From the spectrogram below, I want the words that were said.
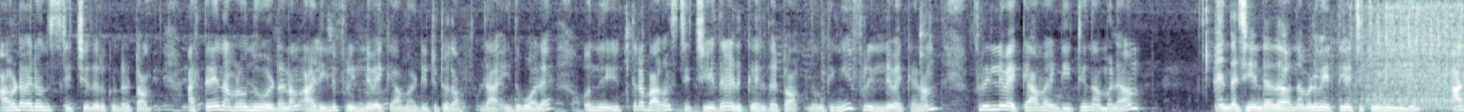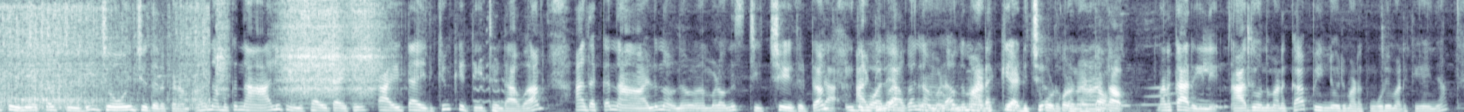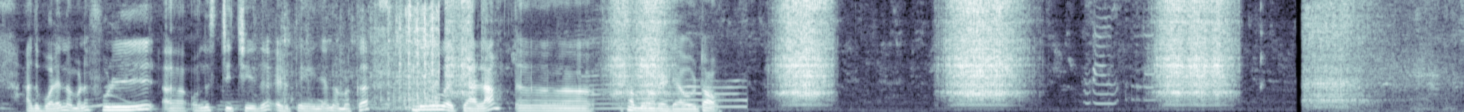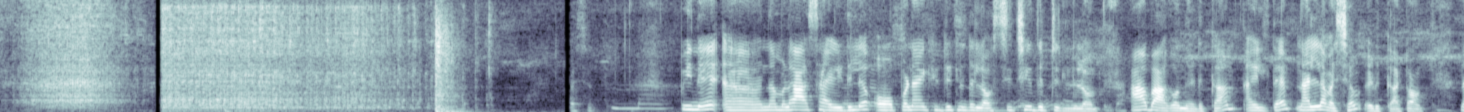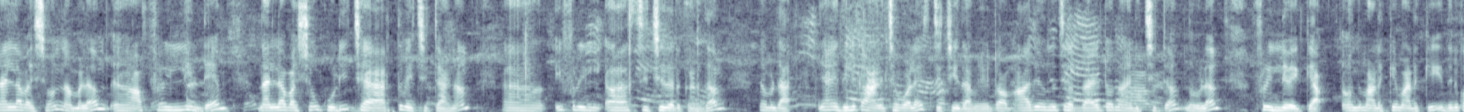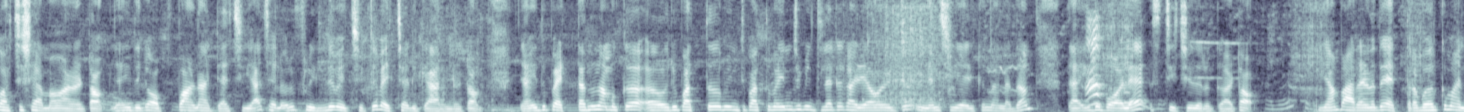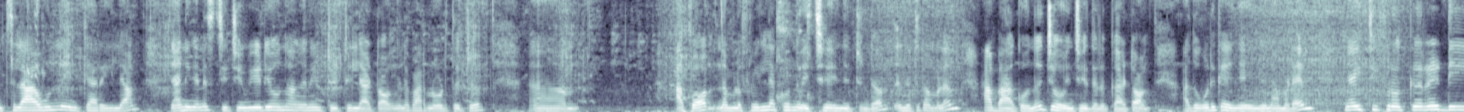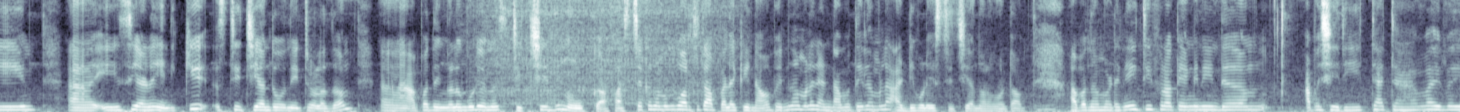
അവിടെ വരെ ഒന്ന് സ്റ്റിച്ച് ചെയ്തെടുക്കേണ്ടത് കേട്ടോ. അത്രയും നമ്മളൊന്ന് വിടണം. അടിയിൽ ഫ്രില്ല് വെക്കാൻ വേണ്ടിയിട്ട് കേട്ടോ. ഇതാ ഇതുപോലെ ഒന്ന് ഇത്ര ഭാഗം സ്റ്റിച്ച് ചെയ്ത് എടുക്കരുത് കേട്ടോ. നമുക്കിനി ഫ്രില്ല് വെക്കണം. ഫ്രില്ല് വെക്കാൻ വേണ്ടിയിട്ട് നമ്മൾ എന്താ ചെയ്യേണ്ടത്? നമ്മൾ വെട്ടി വെച്ച തുണിയില്ലേ ആ തുണിയൊക്കെ കൂടി ജോയിൻ ചെയ്തെടുക്കണം. അത് നമുക്ക് നാല് പീസായിട്ടായിട്ട് ആയിട്ടായിരിക്കും കിട്ടിയിട്ടുണ്ടാവുക. അതൊക്കെ നാലും നമ്മ- നമ്മളൊന്ന് സ്റ്റിച്ച് ചെയ്തിട്ട് ഇതുപോലെ ഭാഗം നമ്മൾ ഒന്ന് മടക്കി അടിച്ച് കൊടുക്കണം കേട്ടോ. മടക്കാറിയില്ലേ ആദ്യം ഒന്ന് മടക്കുക പിന്നെ ഒരു മടക്കും കൂടി മടക്കി കഴിഞ്ഞാൽ അതുപോലെ നമ്മൾ ഫുൾ ഒന്ന് സ്റ്റിച്ച് ചെയ്ത് എടുത്തു കഴിഞ്ഞാൽ നമുക്ക് സ്ലീവ് വയ്ക്കാനുള്ള സംഭവം റെഡി ആവും കേട്ടോ. പിന്നെ നമ്മൾ ആ സൈഡിൽ ഓപ്പൺ ആക്കിയിട്ടുണ്ടല്ലോ സ്റ്റിച്ച് ചെയ്തിട്ടില്ലല്ലോ. ആ ഭാഗം ഒന്ന് എടുക്കാം. അതിലത്തെ നല്ല വശം എടുക്കാം കേട്ടോ നല്ല വശവും നമ്മൾ ആ ഫ്രില്ലിന്റെ നല്ല വശവും കൂടി ചേർത്ത് വെച്ചിട്ടാണ് ഈ ഫ്രിൽ സ്റ്റിച്ച് ചെയ്തെടുക്കുന്നത് നമ്മൾ ഞാൻ ഇതിൽ കാണിച്ച പോലെ സ്റ്റിച്ച് ചെയ്താൽ മതി കേട്ടോ. ആദ്യം ഒന്ന് ചെറുതായിട്ടൊന്ന് അടിച്ചിട്ട് നമ്മൾ ഫ്രില്ല് വെക്കാം ഒന്ന് മടക്കി മടക്കി ഇതിന് കുറച്ച് ക്ഷമമാണ് കേട്ടോ. ഞാൻ ഇതിന്റെ ഒപ്പാണ് അറ്റാച്ച് ചെയ്യുക ചിലർ ഫ്രില്ല് വെച്ചിട്ട് വെച്ചടിക്കാറുണ്ട് കേട്ടോ. ഞാൻ ഇത് പെട്ടെന്ന് നമുക്ക് ഒരു പത്ത് മിനിറ്റ് പത്ത് പതിനഞ്ച് മിനിറ്റിലൊക്കെ കഴിയാൻ വേണ്ടിയിട്ട് ഇങ്ങനെ ചെയ്യായിരിക്കും നല്ലത്. ഇതുപോലെ സ്റ്റിച്ച് ചെയ്തെടുക്കുക കേട്ടോ. ഞാൻ പറയണത് എത്ര പേർക്ക് മനസ്സിലാവും എന്ന് എനിക്കറിയില്ല. ഞാനിങ്ങനെ സ്റ്റിച്ചിങ് വീഡിയോ ഒന്നും അങ്ങനെ ഇട്ടിട്ടില്ല കേട്ടോ. അങ്ങനെ പറഞ്ഞു കൊടുത്തിട്ട് അപ്പോൾ നമ്മൾ ഫ്രില്ലൊക്കെ ഒന്ന് വെച്ച് കഴിഞ്ഞിട്ടുണ്ട്. എന്നിട്ട് നമ്മൾ ആ ഭാഗം ഒന്ന് ജോയിൻ ചെയ്തെടുക്കുക കേട്ടോ അതുകൂടി കഴിഞ്ഞ് കഴിഞ്ഞാൽ നമ്മുടെ നൈറ്റി ഫ്രോക്ക് റെഡി ഈസിയാണ് എനിക്ക് സ്റ്റിച്ച് ചെയ്യാൻ തോന്നിയിട്ടുള്ളത്. അപ്പോൾ നിങ്ങളും കൂടി ഒന്ന് സ്റ്റിച്ച് ചെയ്ത് നോക്കുക. ഫസ്റ്റൊക്കെ നമുക്ക് കുറച്ച് തപ്പലൊക്കെ ഉണ്ടാവും. പിന്നെ നമ്മൾ രണ്ടാമത്തേൽ നമ്മൾ അടിപൊളി സ്റ്റിച്ച് ചെയ്യാൻ തുടങ്ങും കേട്ടോ അപ്പോൾ നമ്മുടെ നൈറ്റി ഫ്രോക്ക് എങ്ങനെയുണ്ട്? അപ്പോൾ ശരി. ടാറ്റാ. Bye bye.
